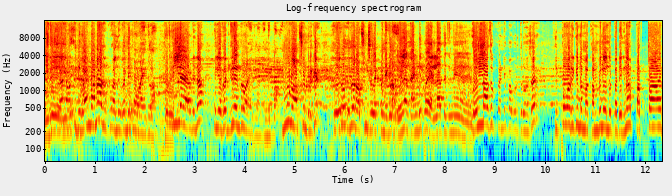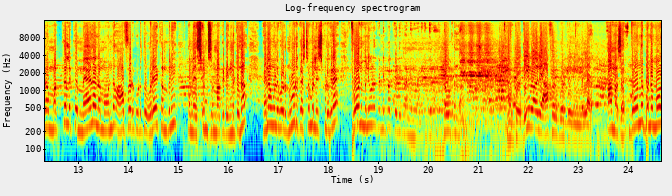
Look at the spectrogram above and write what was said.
இது- இது இது- வேண்டாம்னா அது அது கண்டிப்பா வாங்கிக்கலாம். இல்ல அப்படின்னா நீங்க வெட் கிரைண்டரும் வாங்கிக்கலாம் கண்டிப்பா. மூணு ஆப்ஷன் இருக்கு. ஏதோ ஏதோ ஒரு ஆப்ஷன் செலக்ட் பண்ணிக்கலாம். இதெல்லாம் கண்டிப்பாக எல்லாத்துக்குமே எல்லாத்துக்கும் கண்டிப்பா கொடுத்துருவோம் சார். இப்போ வரைக்கும் நம்ம கம்பெனி வந்து பாத்தீங்கன்னா பத்தாயிரம் மக்களுக்கு மேல நம்ம வந்து ஆஃபர் கொடுத்த ஒரே கம்பெனி நம்ம எஸ்எம்சி மார்க்கெட்டிங் மட்டும் தான் வேணா உங்களுக்கு ஒரு நூறு கஸ்டமர் லிஸ்ட் கொடுக்குறேன். ஃபோன் பண்ணி கூட கண்டிப்பா கேட்டுக்கலாம் நீங்க டவுட் இருந்தா. இப்போ தீபாவளி ஆஃபர் போட்டிருக்கீங்கல்ல? ஆமாம் சார். இப்போ வந்து இப்போ நம்ம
